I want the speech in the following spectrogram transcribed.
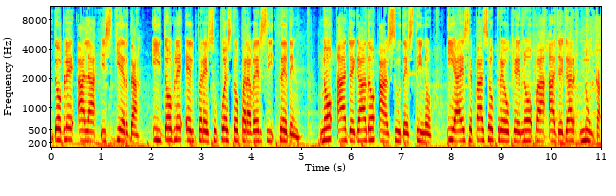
doble a la izquierda y doble el presupuesto para ver si ceden. No ha llegado a su destino y a ese paso creo que no va a llegar nunca.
